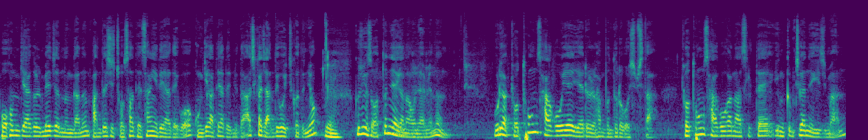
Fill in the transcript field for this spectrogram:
보험 계약을 맺었는가는 반드시 조사 대상이 돼야 되고 공개가 돼야 됩니다. 아직까지 안 되고 있거든요. 네. 그 중에서 어떤 얘기가 나오냐면은 우리가 교통사고의 예를 한번 들어보십시다. 교통사고가 났을 때, 이건 끔찍한 얘기지만,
